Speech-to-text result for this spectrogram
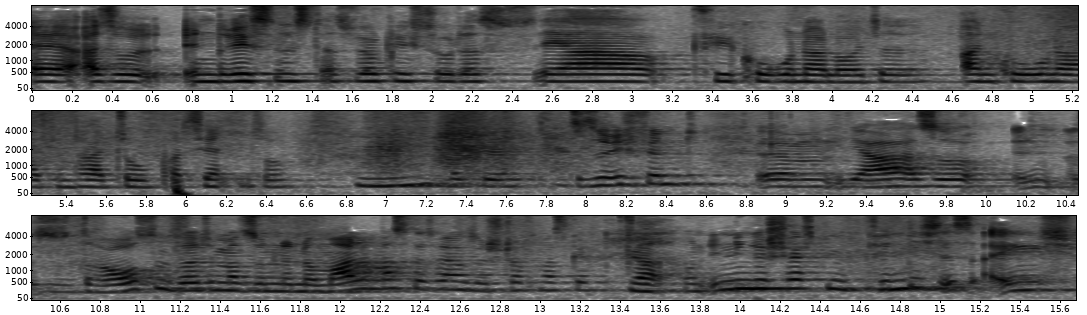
äh, also in Dresden ist das wirklich so, dass sehr viel Corona-Leute an Corona sind, halt so Patienten so. Mhm, okay. Also ich finde, ähm, ja, also, also draußen sollte man so eine normale Maske tragen, so eine Stoffmaske. Ja. Und in den Geschäften finde ich es eigentlich,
